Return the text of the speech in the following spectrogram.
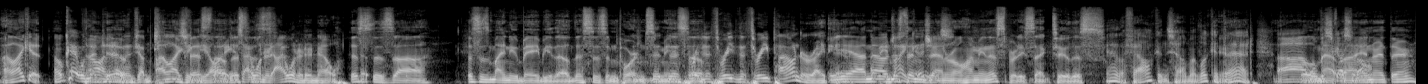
I like it. Okay, well, no, I do. no, I'm teasing I like this, the audience. This I wanted, is- I wanted to know. This is uh this is my new baby though. This is important to the, me. the, so- the three, the three pounder right there. yeah, no, I mean, just in goodness. general. I mean, this is pretty sick too. This Yeah, the Falcons helmet. Look at that. Uh, little we'll Matt Ryan right there.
